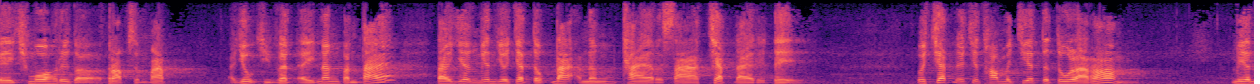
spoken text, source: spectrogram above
គេឈ្មោះឬក៏ទ្រព្យសម្បត្តិអាយុជីវិតអីហ្នឹងប៉ុន្តែ តើយើងមានយកចិត្តទុកដាក់និងថែរក្សាចិត្តដែរឬទេព្រោះចិត្តវាជាធម្មជាតិទទួលអារម្មណ៍មាន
